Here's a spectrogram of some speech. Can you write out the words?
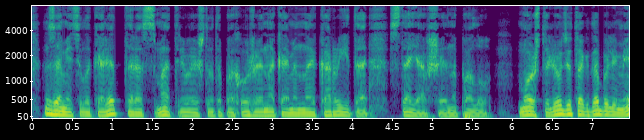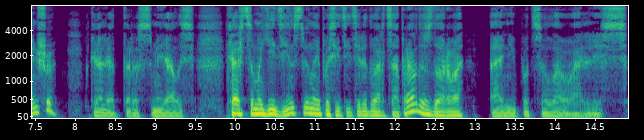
— заметила Каретта, рассматривая что-то похожее на каменное корыто, стоявшее на полу. «Может, люди тогда были меньше?» Калетта рассмеялась. «Кажется, мы единственные посетители дворца. Правда здорово?» Они поцеловались.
